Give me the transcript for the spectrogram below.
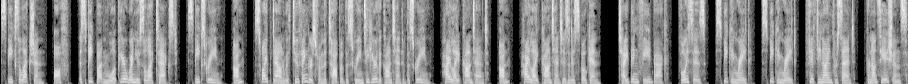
Speak selection. Off. A speak button will appear when you select text. Speak screen. On. Swipe down with two fingers from the top of the screen to hear the content of the screen. Highlight content. On. Highlight content as it is spoken. Typing feedback. Voices. Speaking rate. Speaking rate. 59%. Pronunciations.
